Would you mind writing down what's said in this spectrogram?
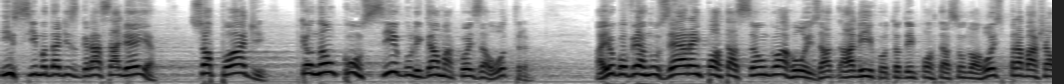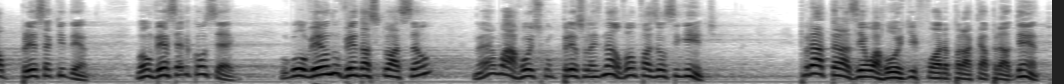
em cima da desgraça alheia. Só pode, porque eu não consigo ligar uma coisa a outra. Aí o governo zera a importação do arroz, a, a alíquota da importação do arroz, para baixar o preço aqui dentro. Vamos ver se ele consegue. O governo, vendo a situação, né, o arroz com preço lá, não, vamos fazer o seguinte: para trazer o arroz de fora para cá para dentro,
